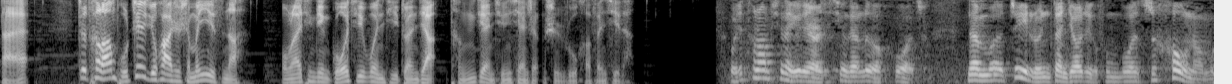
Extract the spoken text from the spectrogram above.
哎，这特朗普这句话是什么意思呢？我们来听听国际问题专家滕建群先生是如何分析的。我觉得特朗普现在有点幸灾乐祸。那么这一轮断交这个风波之后呢，我们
